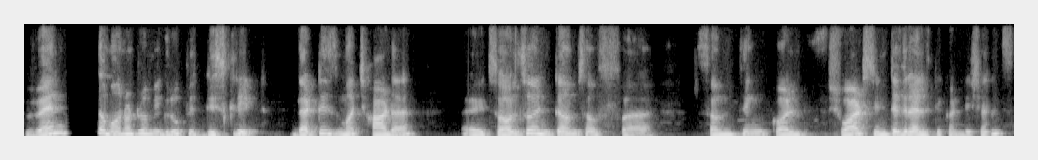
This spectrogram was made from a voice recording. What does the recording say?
when the monodromy group is discrete. That is much harder. It's also in terms of uh, something called Schwarz integrality conditions,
